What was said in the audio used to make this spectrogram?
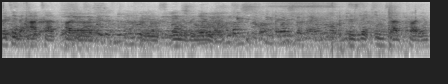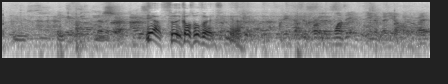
Let's say the outside part is Ena Benyama. Does the inside part infuse paste another part? Yeah, so it goes both ways. Yeah. One's Ena Benyama, right?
